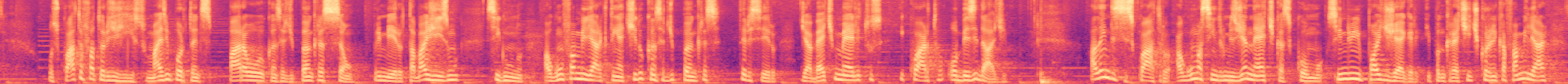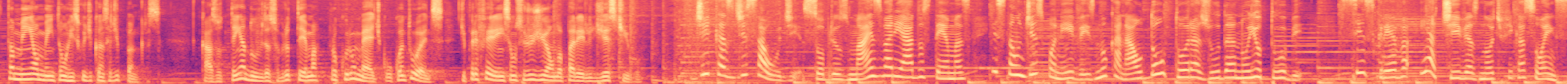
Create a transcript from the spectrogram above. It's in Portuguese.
Os quatro fatores de risco mais importantes para o câncer de pâncreas são: primeiro, tabagismo, segundo, algum familiar que tenha tido câncer de pâncreas, terceiro, diabetes mellitus e quarto, obesidade. Além desses quatro, algumas síndromes genéticas, como síndrome Poyd-Jäger e pancreatite crônica familiar, também aumentam o risco de câncer de pâncreas. Caso tenha dúvida sobre o tema, procure um médico o quanto antes, de preferência um cirurgião do aparelho digestivo. Dicas de saúde sobre os mais variados temas estão disponíveis no canal Doutor Ajuda no YouTube. Se inscreva e ative as notificações.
